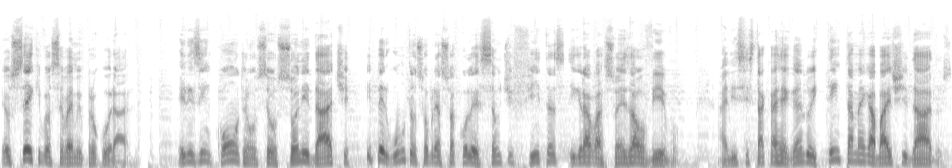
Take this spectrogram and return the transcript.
eu sei que você vai me procurar. Eles encontram o seu Sonidat e perguntam sobre a sua coleção de fitas e gravações ao vivo. Alice está carregando 80 megabytes de dados,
